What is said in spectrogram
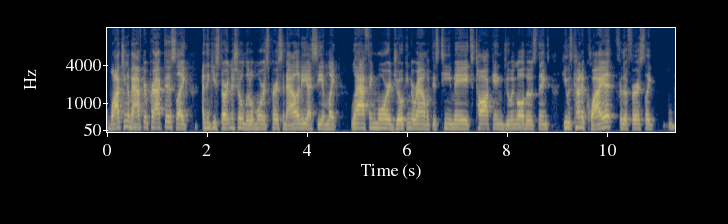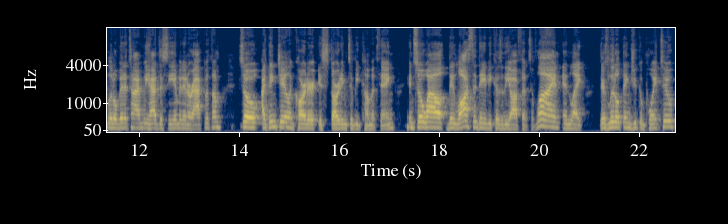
Watching him after practice, like I think he's starting to show a little more his personality. I see him like laughing more, joking around with his teammates, talking, doing all those things. He was kind of quiet for the first like little bit of time we had to see him and interact with him. So I think Jalen Carter is starting to become a thing. And so while they lost the day because of the offensive line and like there's little things you can point to,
